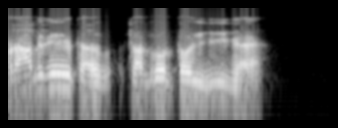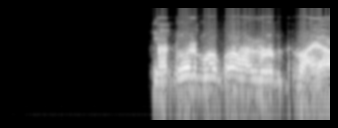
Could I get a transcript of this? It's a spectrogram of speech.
ਪ੍ਰਾਪਤੀ ਸਤਿਗੁਰ ਤੋਂ ਹੀ ਹੈ। ਸਤਿਗੁਰ ਮੋਕੋ ਹਰ ਨਾਮ ਦਵਾਇਆ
